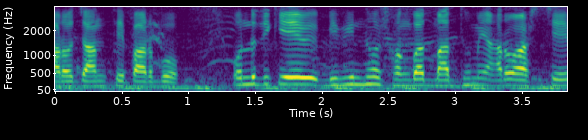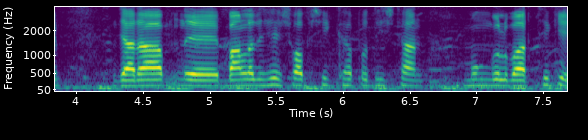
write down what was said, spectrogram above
আরও জানতে পারব। অন্যদিকে বিভিন্ন সংবাদ মাধ্যমে আরও আসছে যারা বাংলাদেশের সব শিক্ষা প্রতিষ্ঠান মঙ্গলবার থেকে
